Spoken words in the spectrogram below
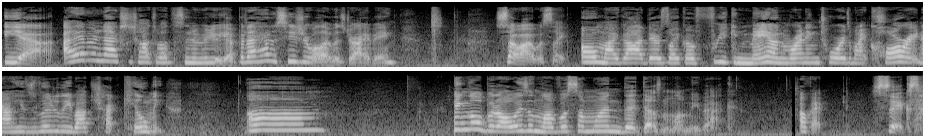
Yeah, I haven't actually talked about this in a video yet, but I had a seizure while I was driving. So I was like, oh my god, there's like a freaking man running towards my car right now. He's literally about to try to kill me. Um, single but always in love with someone that doesn't love me back. Okay, six.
